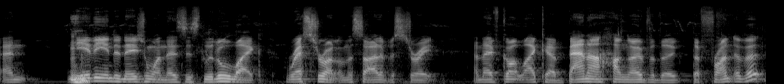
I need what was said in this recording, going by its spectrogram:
and near the Indonesian one, there's this little like restaurant on the side of a street, and they've got like a banner hung over the the front of it,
